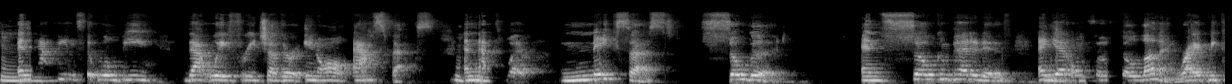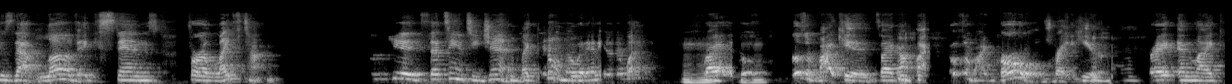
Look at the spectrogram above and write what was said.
Mm-hmm. And that means that we'll be that way for each other in all aspects. Mm-hmm. And that's what makes us so good and so competitive and yet mm-hmm. also so loving, right? Because that love extends for a lifetime. For kids, that's Auntie Jen. Like they don't know it any other way, mm-hmm. right? Those, mm-hmm. those, are my kids. Like I'm like, those are my girls right here, mm-hmm. right? And like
